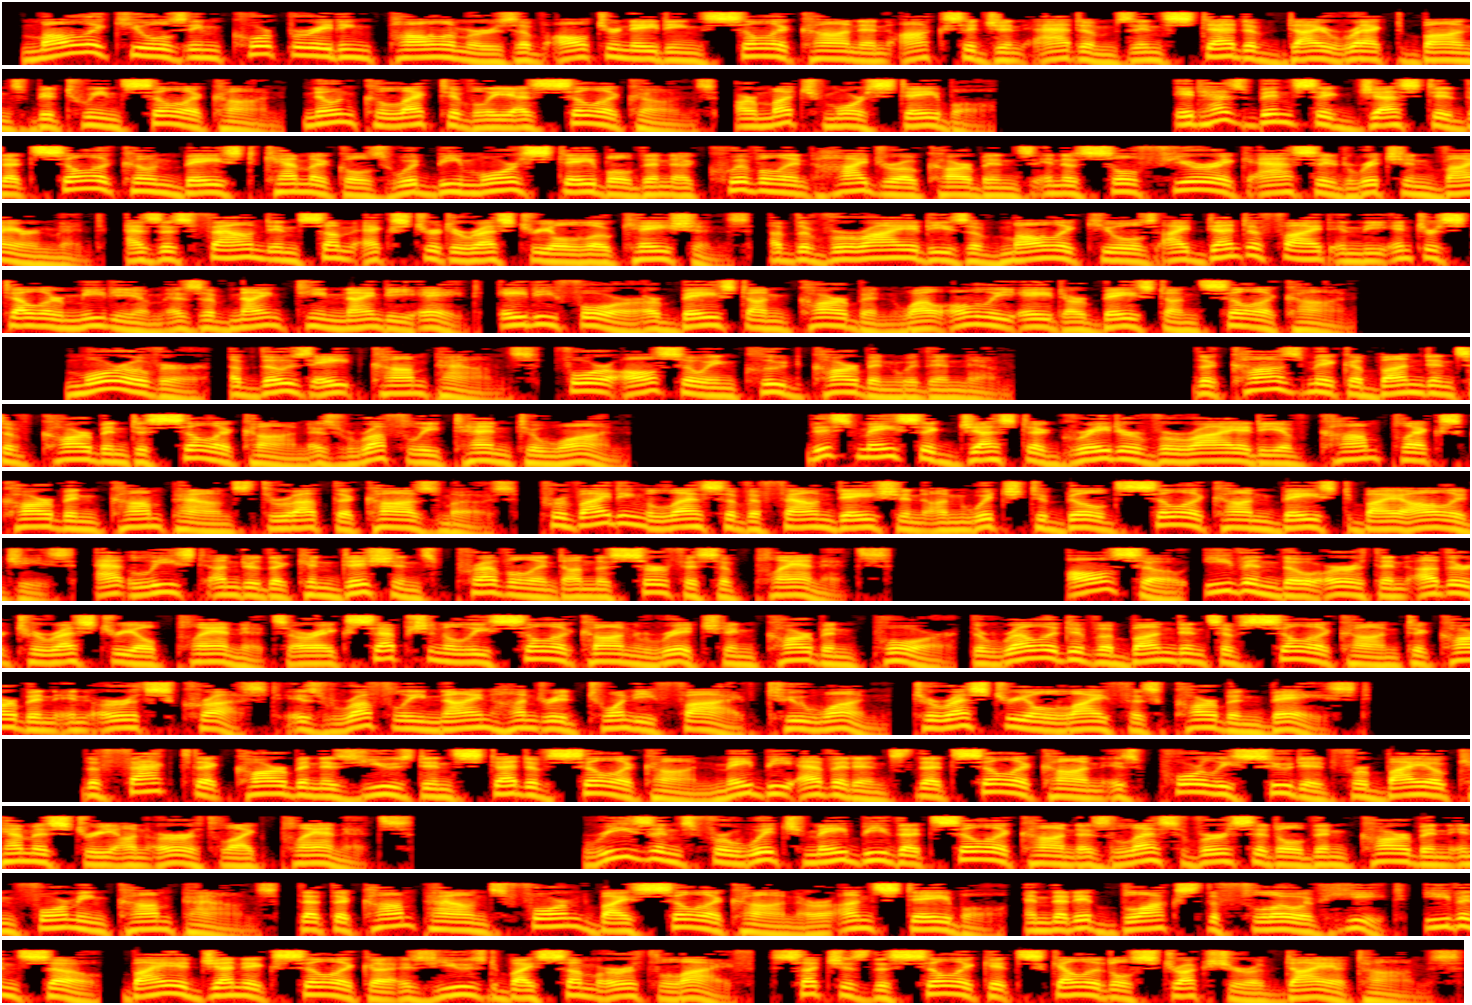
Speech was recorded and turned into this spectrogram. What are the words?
Molecules incorporating polymers of alternating silicon and oxygen atoms instead of direct bonds between silicon, known collectively as silicones, are much more stable. It has been suggested that silicone-based chemicals would be more stable than equivalent hydrocarbons in a sulfuric acid-rich environment, as is found in some extraterrestrial locations. Of the varieties of molecules identified in the interstellar medium as of 1998, 84 are based on carbon while only 8 are based on silicon. Moreover, of those eight compounds, four also include carbon within them. The cosmic abundance of carbon to silicon is roughly 10 to 1. This may suggest a greater variety of complex carbon compounds throughout the cosmos, providing less of a foundation on which to build silicon-based biologies, at least under the conditions prevalent on the surface of planets. Also, even though Earth and other terrestrial planets are exceptionally silicon-rich and carbon-poor the relative abundance of silicon to carbon in Earth's crust is roughly 925 to 1. Terrestrial life is carbon-based. The fact that carbon is used instead of silicon may be evidence that silicon is poorly suited for biochemistry on Earth-like planets. Reasons for which may be that silicon is less versatile than carbon in forming compounds, that the compounds formed by silicon are unstable, and that it blocks the flow of heat. Even so, biogenic silica is used by some Earth life, such as the silicate skeletal structure of diatoms.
